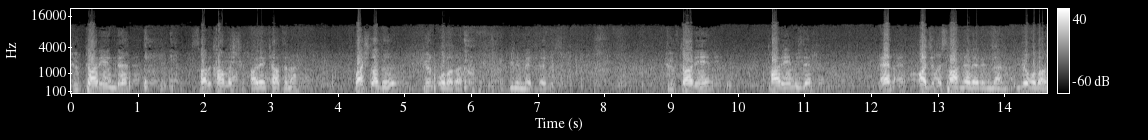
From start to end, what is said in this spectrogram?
Türk tarihinde Sarıkamış Harekatı'nın başladığı gün olarak bilinmektedir. Türk tarihin, tarihimizin en acılı sahnelerinden biri olan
